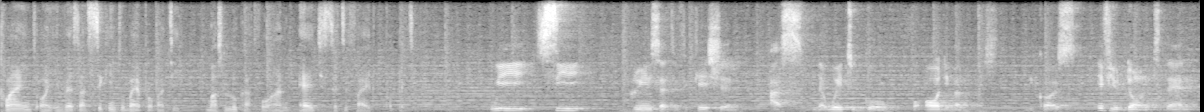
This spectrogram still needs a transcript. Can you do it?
client, or investor seeking to buy a property must look out for an EDGE certified property. We see green certification as the way to go for all developers because if you don't, then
